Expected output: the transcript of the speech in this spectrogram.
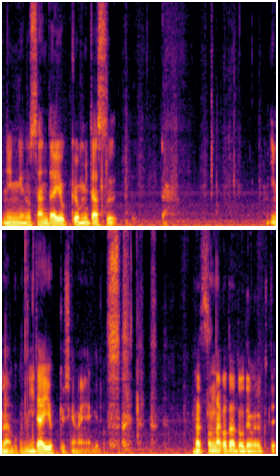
人間の三大欲求を満たす。今は僕二大欲求しかないんやけど。まあそんなことはどうでもよくて。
